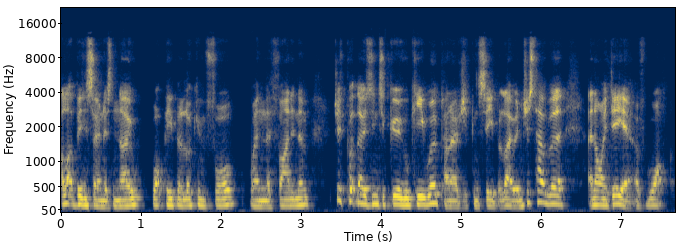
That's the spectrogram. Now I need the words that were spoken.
A lot of business owners know what people are looking for when they're finding them. Just put those into Google Keyword Planner, as you can see below, and just have a, an idea of what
